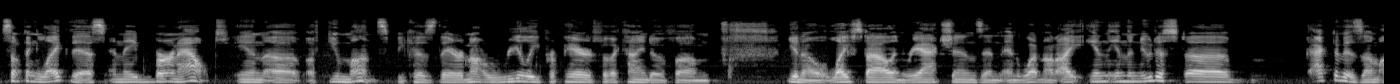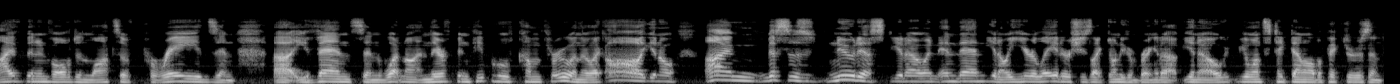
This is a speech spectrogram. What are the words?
something like this and they burn out in a, a few months because they're not really prepared for the kind of um, you know lifestyle and reactions and and whatnot. I in in the nudist uh, activism, I've been involved in lots of parades and uh, events and whatnot. And there have been people who've come through and they're like, oh, you know, I'm Mrs. Nudist, you know, and, and then, you know, a year later, she's like, don't even bring it up, you know, he wants to take down all the pictures and,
